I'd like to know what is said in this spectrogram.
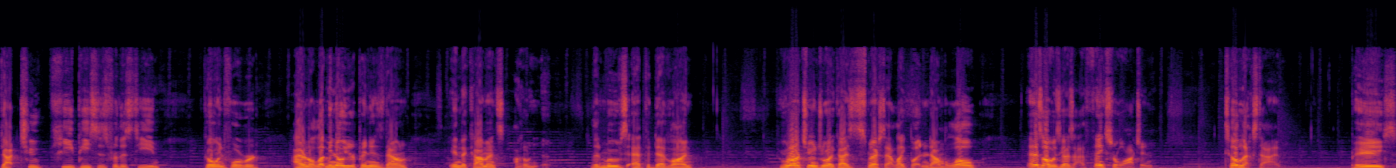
got two key pieces for this team going forward. I don't know. Let me know your opinions down in the comments on the moves at the deadline. If you want to enjoy, guys, smash that like button down below. As always, guys, thanks for watching. Till next time. Peace.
